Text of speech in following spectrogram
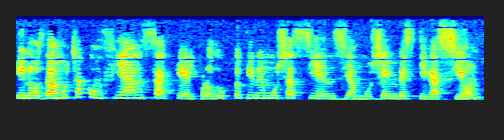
y nos da mucha confianza que el producto tiene mucha ciencia, mucha investigación.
